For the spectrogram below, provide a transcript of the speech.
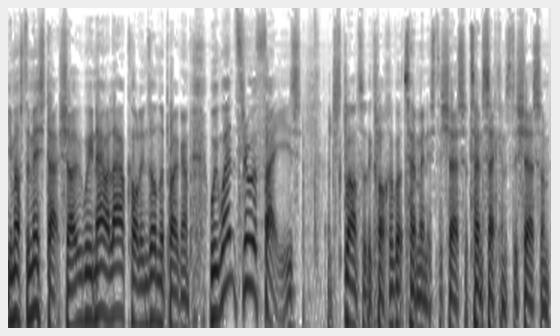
You must have missed that show. We now allow Collins on the programme. We went through a phase, I just glance at the clock, I've got 10 minutes to share, so 10 seconds to share some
